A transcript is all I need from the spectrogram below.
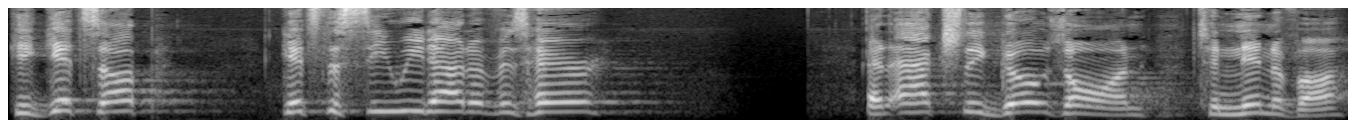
He gets up, gets the seaweed out of his hair, and actually goes on to Nineveh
